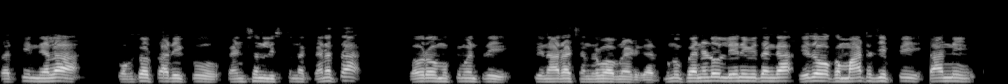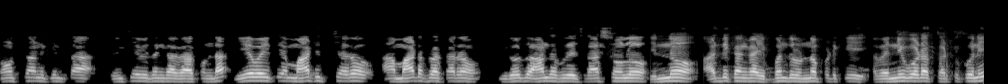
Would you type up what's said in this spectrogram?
ప్రతి నెల ఒకటో తారీఖు పెన్షన్లు ఇస్తున్న ఘనత గౌరవ ముఖ్యమంత్రి శ్రీ నారా చంద్రబాబు నాయుడు గారు. మునుపెన్నడూ లేని విధంగా ఏదో ఒక మాట చెప్పి దాన్ని సంవత్సరానికి ఇంత పెంచే విధంగా కాకుండా ఏవైతే మాట ఇచ్చారో ఆ మాట ప్రకారం ఈ రోజు ఆంధ్రప్రదేశ్ రాష్ట్రంలో ఎన్నో ఆర్థికంగా ఇబ్బందులు ఉన్నప్పటికీ అవన్నీ కూడా తట్టుకొని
